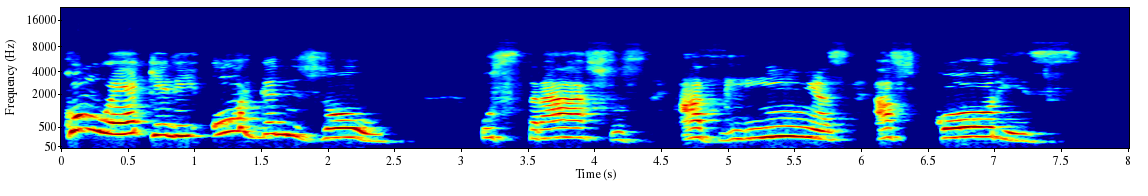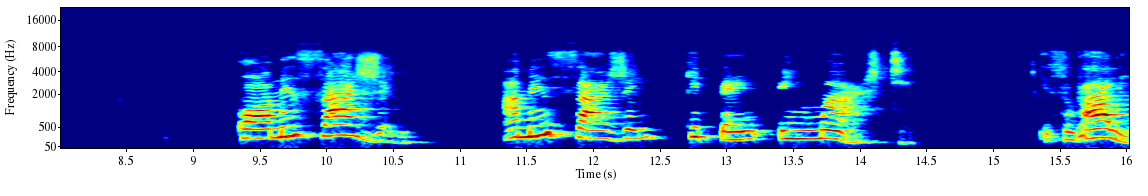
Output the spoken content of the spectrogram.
Como é que ele organizou os traços, as linhas, as cores? Qual a mensagem? A mensagem que tem em uma arte. Isso vale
